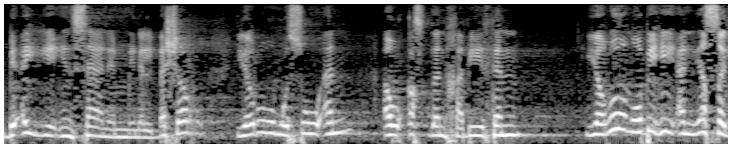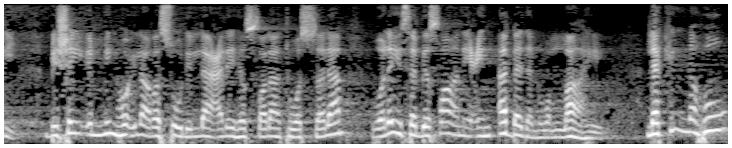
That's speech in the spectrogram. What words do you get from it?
بأي إنسان من البشر يروم سوءا أو قصدا خبيثا؟ يروم به أن يصل بشيء منه إلى رسول الله عليه الصلاة والسلام وليس بصانع أبدا والله لكنه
